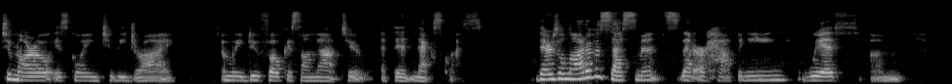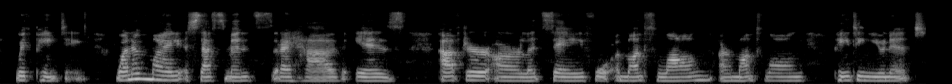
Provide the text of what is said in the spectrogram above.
tomorrow is going to be dry and we do focus on that too at the next class. There's a lot of assessments that are happening with um, with painting. One of my assessments that I have is after our, let's say, for a month long, our month long painting unit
